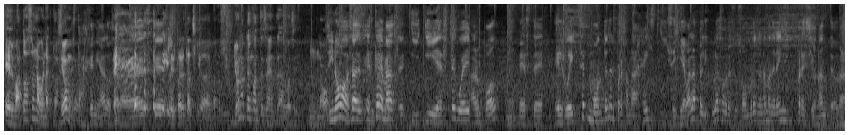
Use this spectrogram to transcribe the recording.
El vato hace una buena actuación. güey. Está genial, o sea, la verdad es Y que... la historia está chida además. Yo no tengo antecedente de algo así. No. Sí, no, o sea, es, que además, eh, y, y este güey, Aaron Paul, este, el güey se monta en el personaje y, y se lleva la película sobre sus hombros de una manera impresionante, o sea,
